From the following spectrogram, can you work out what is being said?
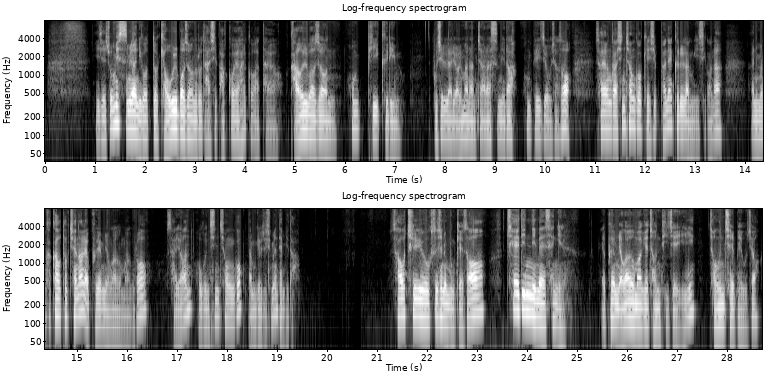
이제 좀 있으면 이것도 겨울 버전으로 다시 바꿔야 할 것 같아요. 가을 버전 홈피 그림 보실 날이 얼마 남지 않았습니다. 홈페이지에 오셔서 사연과 신청곡 게시판에 글을 남기시거나 아니면 카카오톡 채널 FM 영화 음악으로 사연 혹은 신청곡 남겨주시면 됩니다. 4576 쓰시는 분께서 채디님의 생일 FM 영화 음악의 전 DJ 정은채 배우죠.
